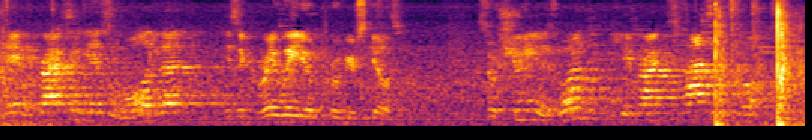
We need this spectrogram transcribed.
Okay, practicing against a wall like that is a great way to improve your skills. So shooting is one, you can practice passing as well.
